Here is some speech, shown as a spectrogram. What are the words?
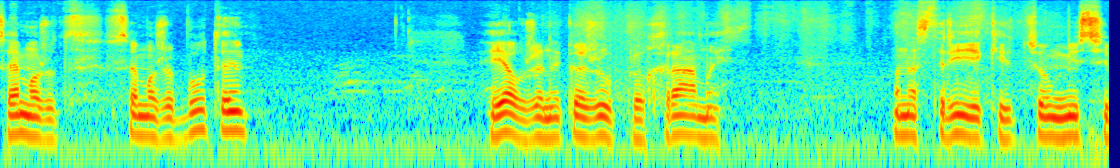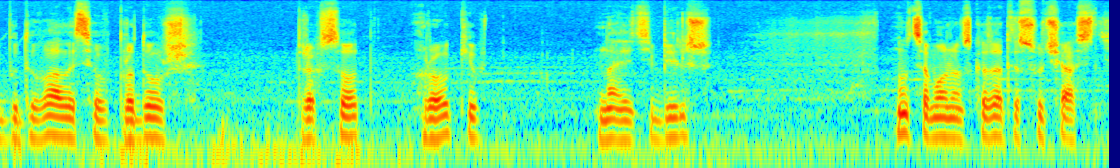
Все, можуть, все може бути. Я вже не кажу про храми, монастирі, які в цьому місці будувалися впродовж 300 років, навіть і більше ну це можна сказати сучасні.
